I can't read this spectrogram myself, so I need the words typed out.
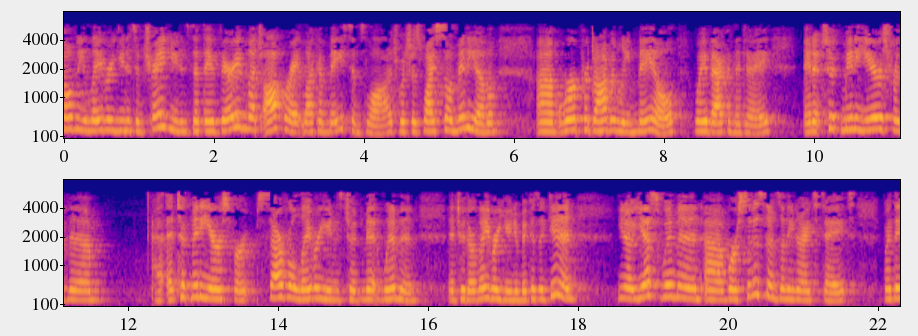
so many labor unions and trade unions that they very much operate like a Mason's lodge, which is why so many of them um, were predominantly male way back in the day, and it took many years for them. It took many years for several labor unions to admit women into their labor union because again you know, yes, women uh, were citizens of the United States, but they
